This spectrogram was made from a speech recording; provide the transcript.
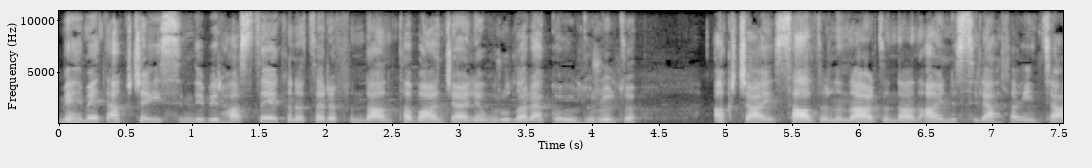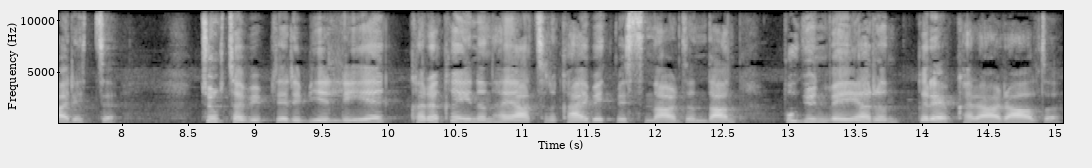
Mehmet Akça isimli bir hasta yakını tarafından tabancayla vurularak öldürüldü. Akçay saldırının ardından aynı silahla intihar etti. Türk Tabipleri Birliği Karakaya'nın hayatını kaybetmesinin ardından bugün ve yarın grev kararı aldı.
